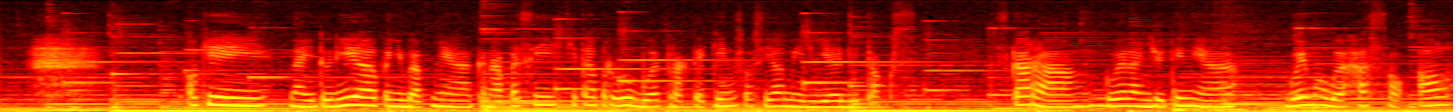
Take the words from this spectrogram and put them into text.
Oke, nah itu dia penyebabnya. Kenapa sih kita perlu buat praktekin sosial media detox? Sekarang gue lanjutin ya. Gue mau bahas soal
